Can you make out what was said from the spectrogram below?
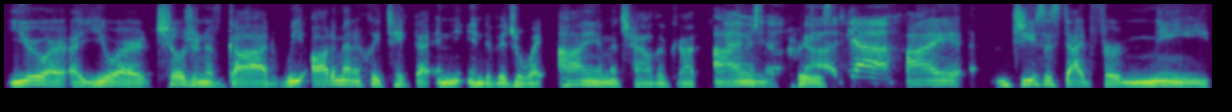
you are uh, you are children of god we automatically take that in the individual way. I am a child of god. I I'm am a a priest. Yeah. I Jesus died for me.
